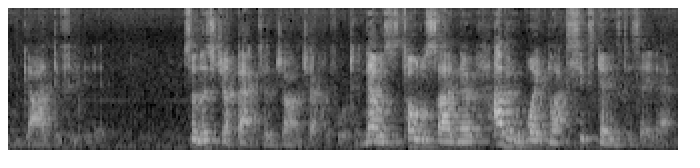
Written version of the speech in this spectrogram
and God defeated it. So let's jump back to John chapter 14. That was a total side note. I've been waiting like six days to say that.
